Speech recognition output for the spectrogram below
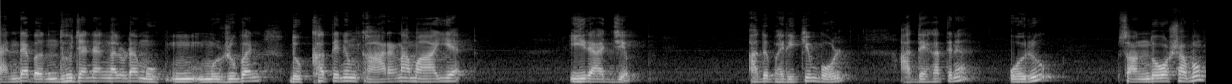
തന്റെ ബന്ധുജനങ്ങളുടെ മുഴുവൻ ദുഃഖത്തിനും കാരണമായ ഈ രാജ്യം. അത് ഭരിക്കുമ്പോൾ അദ്ദേഹത്തിന് ഒരു സന്തോഷവും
